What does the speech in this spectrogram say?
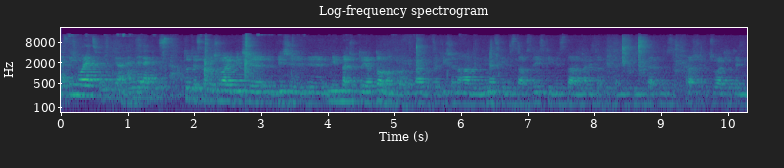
I feel more at home here and then I can. Tutaj jest nie to domu trochę, tak? Bo pisze na ten strasznie tutaj niż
